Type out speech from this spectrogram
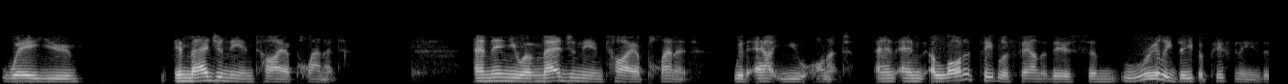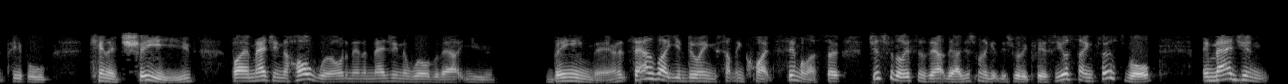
where you imagine the entire planet, and then you imagine the entire planet without you on it. And and a lot of people have found that there's some really deep epiphanies that people can achieve by imagining the whole world and then imagining the world without you being there. And it sounds like you're doing something quite similar. So just for the listeners out there, I just want to get this really clear. So you're saying, first of all, imagine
